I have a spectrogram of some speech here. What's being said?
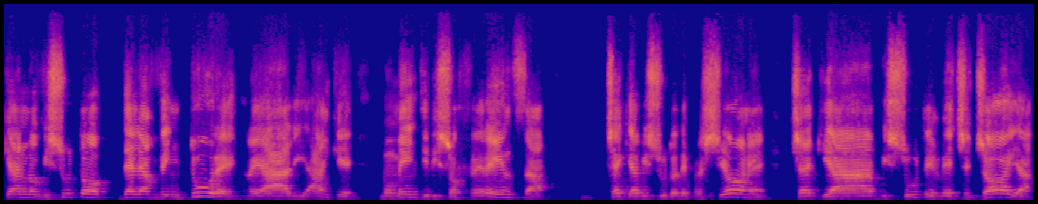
che hanno vissuto delle avventure reali, anche momenti di sofferenza. C'è chi ha vissuto depressione, c'è chi ha vissuto invece gioia,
